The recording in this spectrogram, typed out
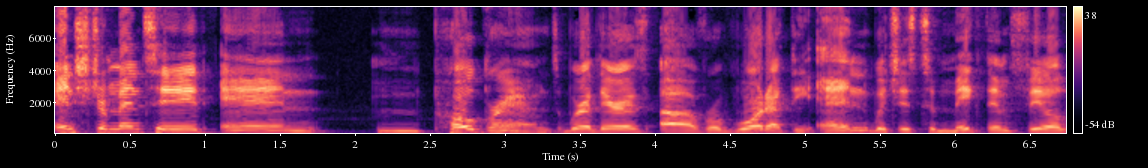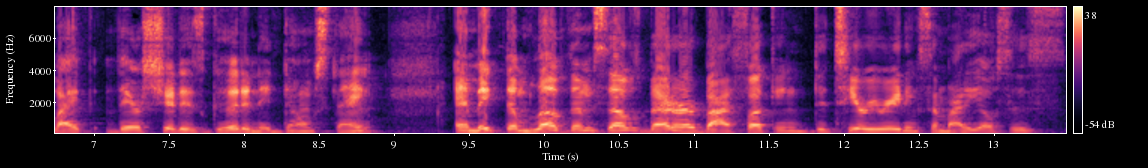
instrumented and programmed where there's a reward at the end, which is to make them feel like their shit is good and it don't stink, and make them love themselves better by fucking deteriorating somebody else's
